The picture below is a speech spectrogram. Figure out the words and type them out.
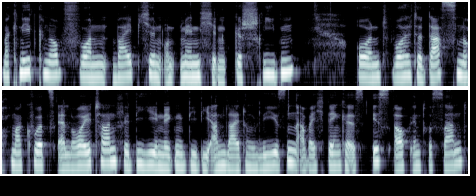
Magnetknopf von Weibchen und Männchen geschrieben und wollte das noch mal kurz erläutern für diejenigen, die die Anleitung lesen, aber ich denke, es ist auch interessant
